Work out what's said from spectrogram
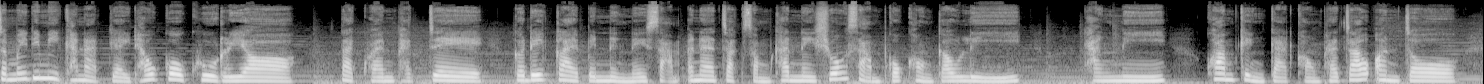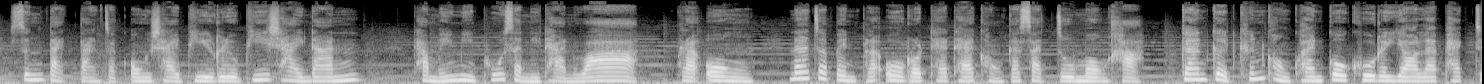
จะไม่ได้มีขนาดใหญ่เท่าโกคูริยอ แต่แคว้นแพ็กเจ ก็ได้กลายเป็นหนึ่งในสามอาณาจักรสำคัญในช่วงสามก๊กของเกาหลี ทั้งนี้ความเก่งกาจของพระเจ้าออนโจ ซึ่งแตกต่างจากองค์ชายพีริวพี่ชายนั้นทำให้มีผู้สันนิษฐานว่า พระองค์ น่าจะเป็นพระโอรสแท้ๆของกษัตริย์จูมงค่ะ การเกิดขึ้นของแคว้นโกคูรยอและแพ็กเจ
